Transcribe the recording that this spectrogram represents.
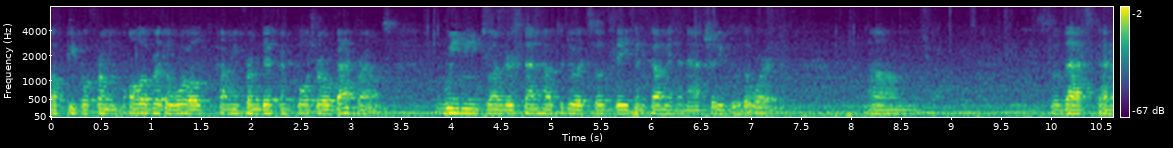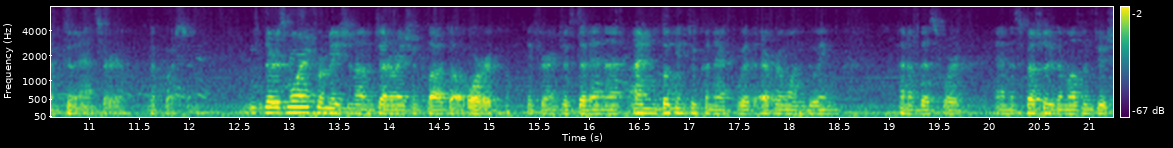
of people from all over the world coming from different cultural backgrounds, we need to understand how to do it so they can come in and actually do the work. Um, so that's kind of to answer the question. There's more information on generationcloud.org if you're interested in it. I'm looking to connect with everyone doing kind of this work, and especially the Muslim Jewish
